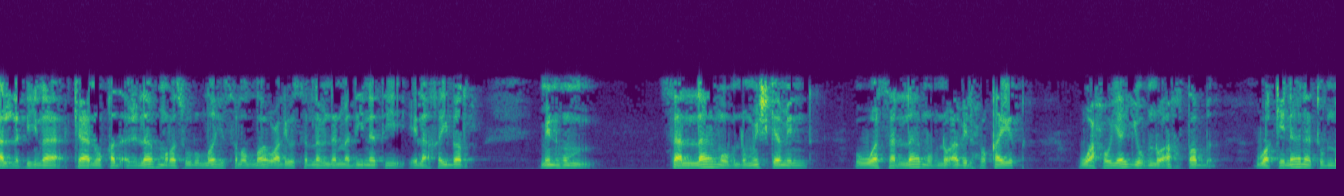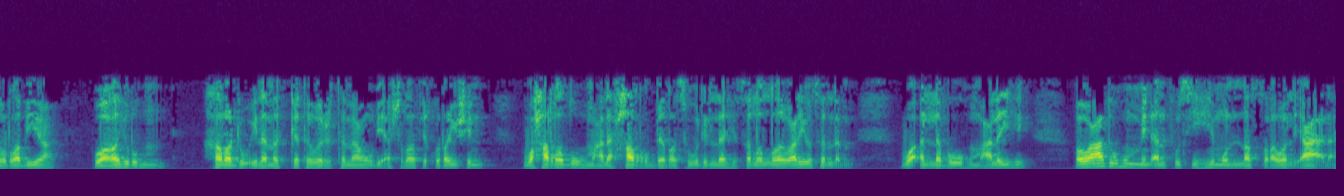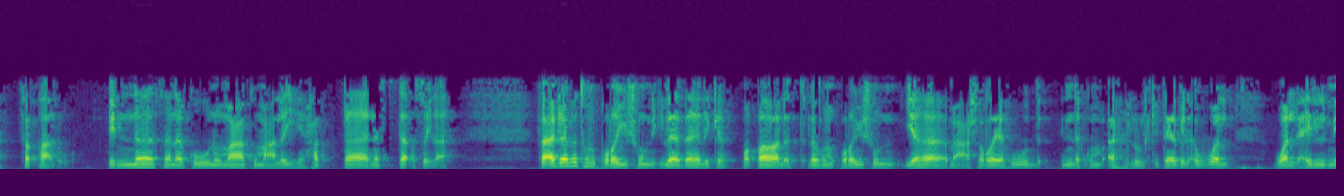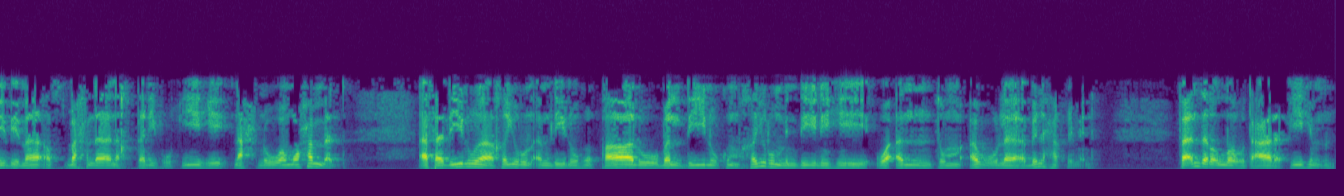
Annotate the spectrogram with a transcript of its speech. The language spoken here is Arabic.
الذين كانوا قد أجلاهم رسول الله صلى الله عليه وسلم من المدينة إلى خيبر منهم سلام بن مشكم وسلام بن أبي الحقيق وحيي بن أخطب وكنانة بن الربيع وغيرهم خرجوا إلى مكة واجتمعوا بأشراف قريش وحرضوهم على حرب رسول الله صلى الله عليه وسلم وألبوهم عليه ووعدوهم من أنفسهم النصر والإعانة فقالوا إنا سنكون معكم عليه حتى نستأصله. فأجابتهم قريش إلى ذلك وقالت لهم قريش يا معشر يهود إنكم أهل الكتاب الأول والعلم بما أصبحنا نختلف فيه نحن ومحمد. أفديننا خير أم دينه؟ قالوا بل دينكم خير من دينه وأنتم أولى بالحق منه. فأنزل الله تعالى فيهم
